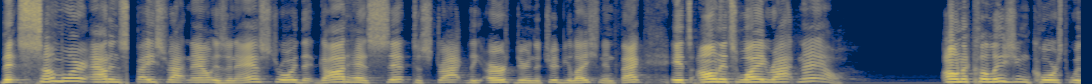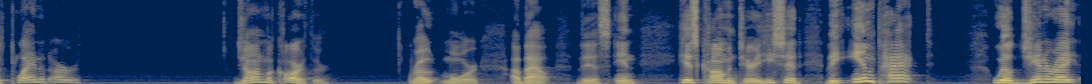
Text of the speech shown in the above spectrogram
that somewhere out in space right now is an asteroid that God has set to strike the earth during the tribulation. In fact, it's on its way right now, on a collision course with planet Earth. John MacArthur wrote more about this. In his commentary, he said, The impact will generate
